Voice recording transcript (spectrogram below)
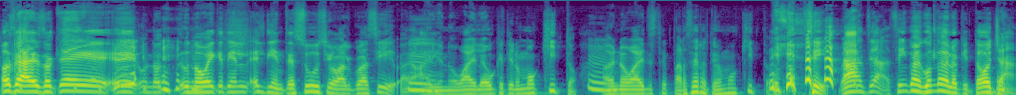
o sea, eso que eh, uno, uno ve que tiene el, el diente sucio o algo así. Ay, Mm. uno va y luego que tiene un moquito. Mm. Ay, uno va y dice, parcero, tiene un moquito. Sí, ah, ya, cinco segundos de lo quitó, ya.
